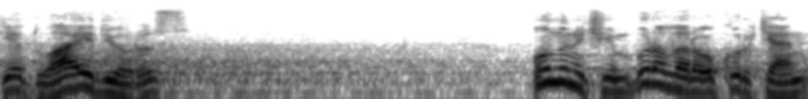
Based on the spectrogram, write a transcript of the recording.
diye dua ediyoruz. Onun için buraları okurken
